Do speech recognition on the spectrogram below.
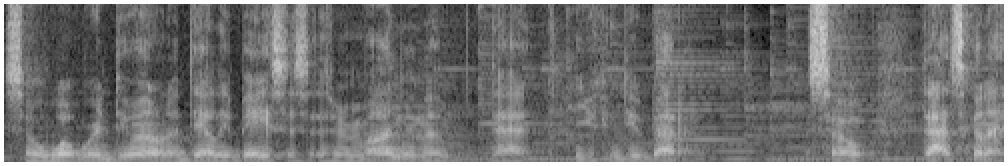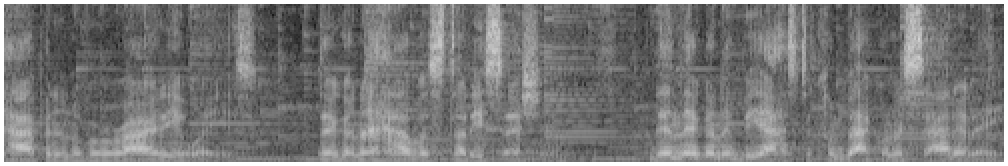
So what we're doing on a daily basis is reminding them that you can do better. So that's going to happen in a variety of ways. They're going to have a study session. Then they're going to be asked to come back on a Saturday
